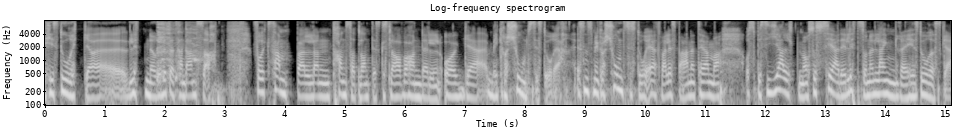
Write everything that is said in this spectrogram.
historiker, litt nerdete tendenser. F.eks. den transatlantiske slavehandelen og migrasjonshistorie. Jeg syns migrasjonshistorie er et veldig spennende tema, og spesielt med å se det i litt sånne lengre historiske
